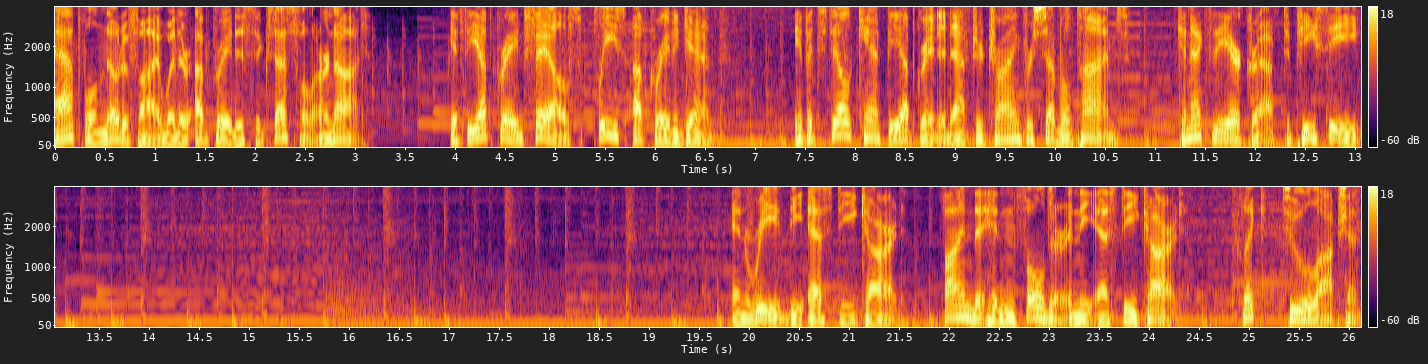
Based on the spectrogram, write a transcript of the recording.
App will notify whether upgrade is successful or not. If the upgrade fails, please upgrade again. If it still can't be upgraded after trying for several times, connect the aircraft to PC and read the SD card. Find the hidden folder in the SD card. Click Tool option.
